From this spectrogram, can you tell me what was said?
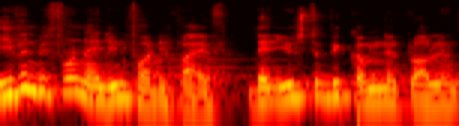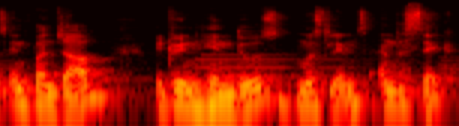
Even before 1945, there used to be communal problems in Punjab between Hindus, Muslims, and the Sikh.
